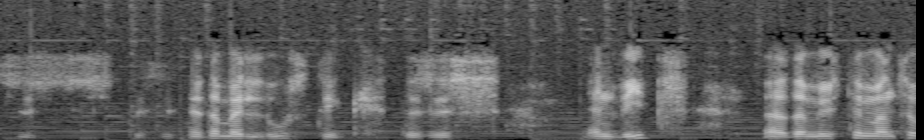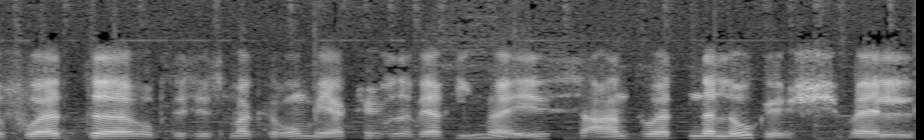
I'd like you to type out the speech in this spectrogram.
Das ist, das ist nicht einmal lustig. Das ist ein Witz. Äh, da müsste man sofort, äh, ob das jetzt Macron, Merkel oder wer auch immer ist, antworten, na logisch, weil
